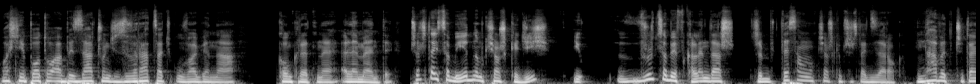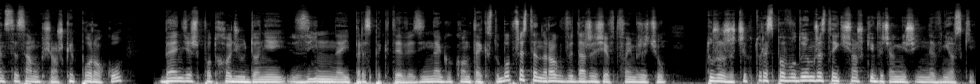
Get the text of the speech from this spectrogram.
Właśnie po to, aby zacząć zwracać uwagę na konkretne elementy. Przeczytaj sobie jedną książkę dziś i wrzuć sobie w kalendarz, żeby tę samą książkę przeczytać za rok. Nawet czytając tę samą książkę po roku, będziesz podchodził do niej z innej perspektywy, z innego kontekstu, bo przez ten rok wydarzy się w Twoim życiu dużo rzeczy, które spowodują, że z tej książki wyciągniesz inne wnioski.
